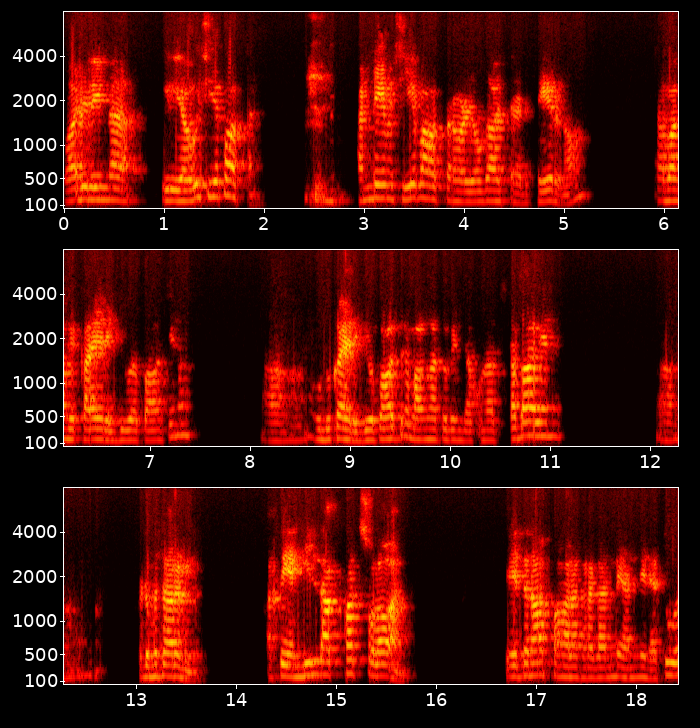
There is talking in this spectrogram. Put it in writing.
වාඩිලා ඉන්න ඉරියව්ව සිය පවත්තන්න. අන්න එහෙම සිය පවත්තනකොට යෝගාචරයට තේරෙනවා තමන්ගේ කය ඍජුව පවතිනවා. උඩුකය ඍජුව පවතින මං අතුරින් දකුණත් තබාගෙන ප්‍රඩමතරණිය. අපේ ඇඟිල්ලක්වත් සොලවන්න. චේතනාව පහල කරගන්න යන්නේ නැතුව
